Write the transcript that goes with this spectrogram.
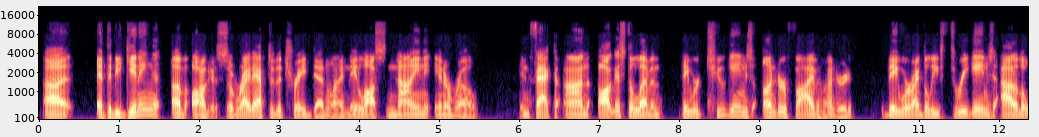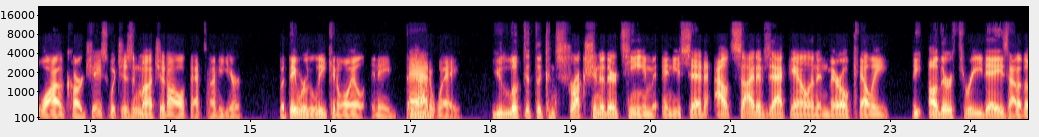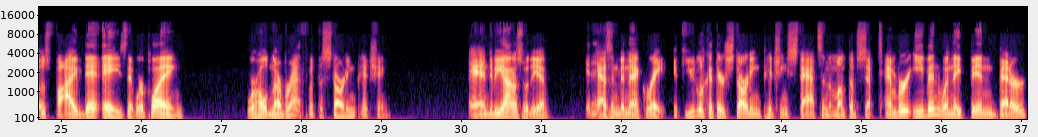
Uh, at the beginning of August, so right after the trade deadline, they lost nine in a row. In fact, on August 11th, they were two games under 500. They were, I believe, three games out of the wild card chase, which isn't much at all at that time of year, but they were leaking oil in a bad yeah. way. You looked at the construction of their team and you said, outside of Zach Gallen and Merrill Kelly, the other three days out of those five days that we're playing, we're holding our breath with the starting pitching. And to be honest with you, it hasn't been that great. If you look at their starting pitching stats in the month of September, even when they've been better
